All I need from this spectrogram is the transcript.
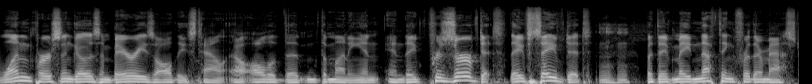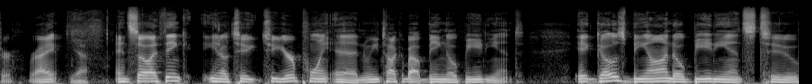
one person goes and buries all these talent, uh, all of the the money, and and they've preserved it, they've saved it, mm-hmm. but they've made nothing for their master, right? Yeah. And so I think you know to to your point, Ed, when you talk about being obedient, it goes beyond obedience to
